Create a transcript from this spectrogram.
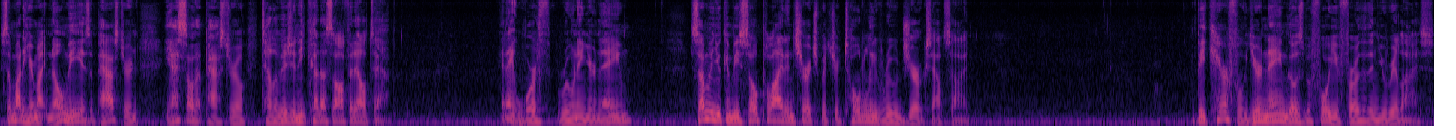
somebody here might know me as a pastor, and yeah, I saw that pastor on television. He cut us off at LTAP. It ain't worth ruining your name. Some of you can be so polite in church, but you're totally rude jerks outside. Be careful. Your name goes before you further than you realize.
